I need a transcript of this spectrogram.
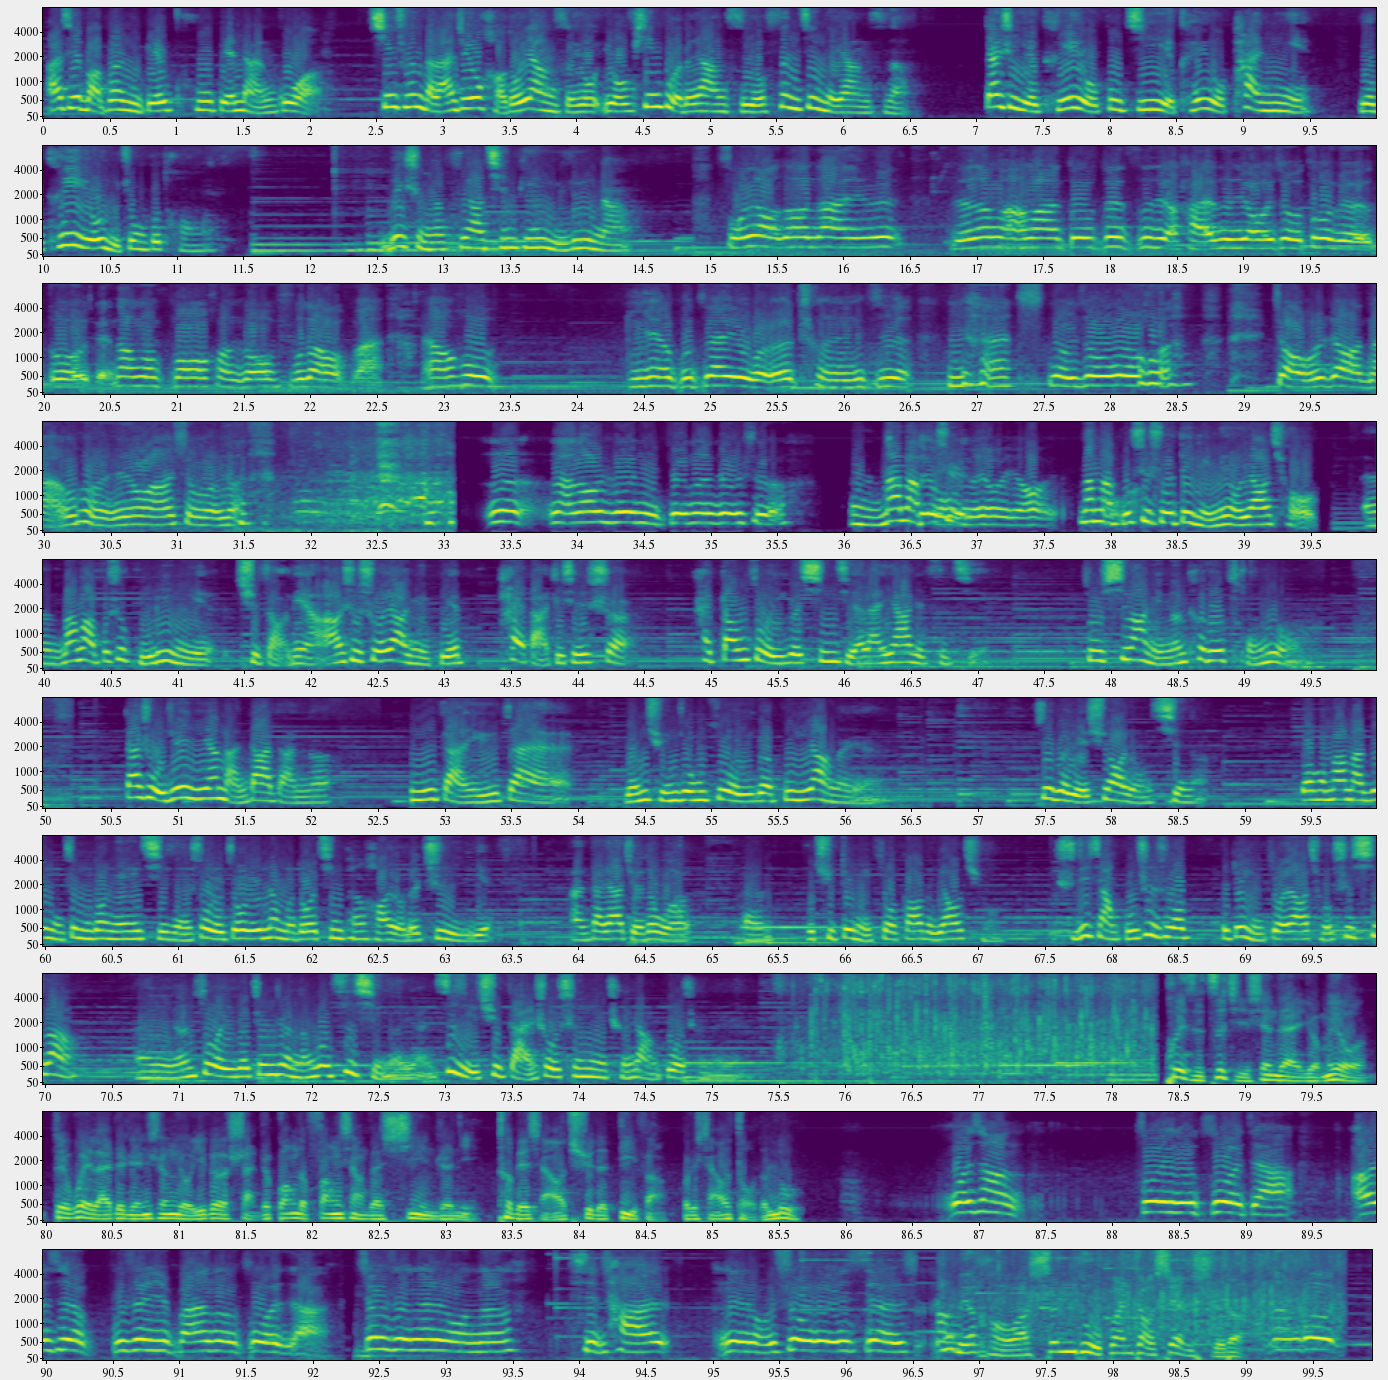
而且宝贝儿，你别哭，别难过。青春本来就有好多样子，有有拼搏的样子，有奋进的样子，但是也可以有不羁，也可以有叛逆，也可以有与众不同。为什么非要千篇一律呢？从小到大，因为。别的妈妈都对自己孩子要求特别多，给他们报很多辅导班，然后你也不在意我的成绩，你还有时候问我找不找男朋友啊什么的。那难道说你真的就是？嗯，妈妈不是没有要，妈妈不是说对你没有要求，嗯，妈妈不是鼓励你去早恋，而是说让你别太把这些事儿。还当做一个心结来压着自己，就是希望你能特别从容。但是我觉得你也蛮大胆的，你敢于在人群中做一个不一样的人，这个也需要勇气呢。包括妈妈跟你这么多年一起，忍受了周围那么多亲朋好友的质疑，嗯，大家觉得我，嗯，不去对你做高的要求，实际上不是说不对你做要求，是希望。嗯，你能做一个真正能够自省的人，自己去感受生命成长过程的人。惠子自己现在有没有对未来的人生有一个闪着光的方向在吸引着你？特别想要去的地方或者想要走的路？我想做一个作家，而且不是一般的作家，就是那种能体察那种社会现实。特别好啊，深度关照现实的。能够。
